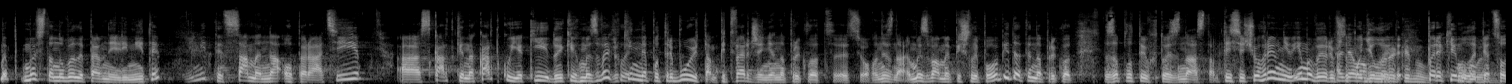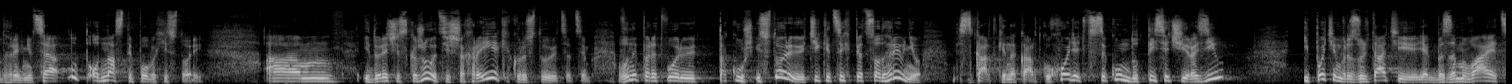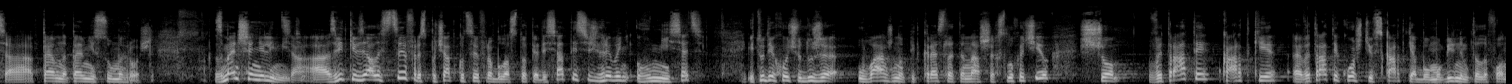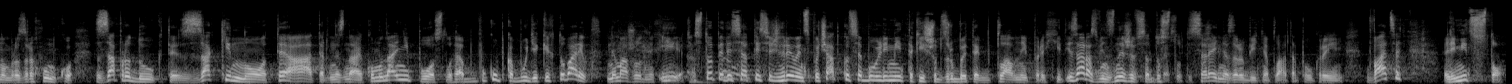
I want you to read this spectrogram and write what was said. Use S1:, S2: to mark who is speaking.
S1: Ми, ми встановили певні ліміти. Ліміти саме на операції а, з картки на картку, які, до яких ми звикли, які не потребують там підтвердження, наприклад, е, цього. Не знаю. Ми з вами пішли пообідати, наприклад, заплатив хтось з нас там тисячу гривнів, і ми вирішили поділити.
S2: перекинув
S1: Перекинули
S2: половину.
S1: 500 гривень. Це ну, одна з типових історій. А, і, до речі, скажу, ці шахраї, які користуються цим, вони перетворюють таку ж історію, тільки цих 500 гривень з картки на картку ходять в секунду тисячі разів, і потім в результаті якби замивається певна певні суми грошей. Зменшення лімітів. А звідки взялись цифри? Спочатку цифра була 150 тисяч гривень в місяць. І тут я хочу дуже уважно підкреслити наших слухачів, що витрати картки, е, витрати коштів з картки або мобільним телефоном розрахунку за продукти, за кіно, театр, не знаю, комунальні послуги або покупка будь-яких товарів нема жодних. І 150 тисяч гривень спочатку це був ліміт, такий, щоб зробити якби плавний перехід. І зараз він знижився до 100. Середня заробітня плата по Україні 20, ліміт 100.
